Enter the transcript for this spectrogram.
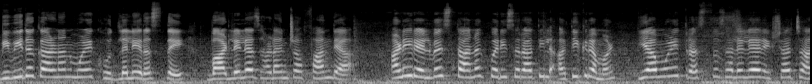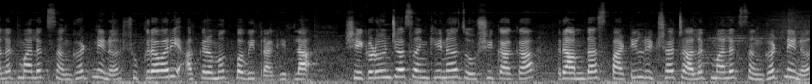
विविध कारणांमुळे खोदलेले रस्ते वाढलेल्या झाडांच्या फांद्या आणि रेल्वे स्थानक परिसरातील अतिक्रमण यामुळे त्रस्त झालेल्या रिक्षा चालक मालक संघटनेनं शुक्रवारी आक्रमक पवित्रा घेतला. शेकडोंच्या संख्येनं जोशी काका रामदास पाटील रिक्षा चालक मालक संघटनेनं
